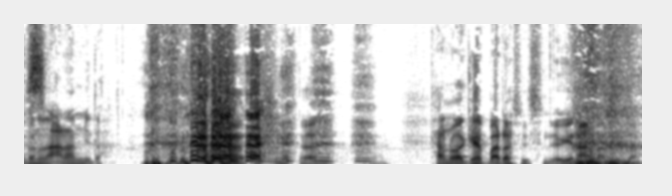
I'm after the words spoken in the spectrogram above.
저는 안 합니다. 어, 단호하게 말할 수 있습니다. 여기는 안 합니다.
